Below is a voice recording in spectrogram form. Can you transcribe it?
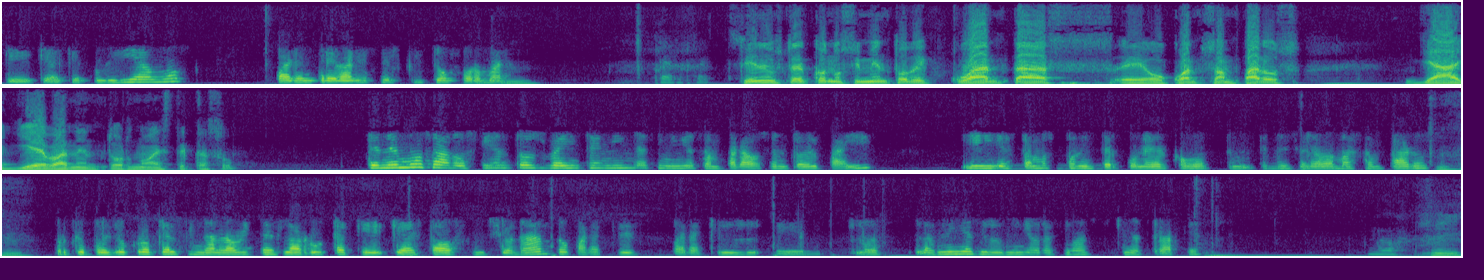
que, que, que acudiríamos para entregar ese escrito formal. Mm. Perfecto. ¿Tiene usted conocimiento de cuántas eh, o cuántos amparos ya llevan en torno a este caso? Tenemos a 220 niñas y niños amparados en todo el país y estamos por interponer, como te, mencionaba, más amparos, porque pues yo creo que al final ahorita es la ruta que, que ha estado funcionando para que para que eh, las niñas y los niños reciban su quimioterapia. Sí,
